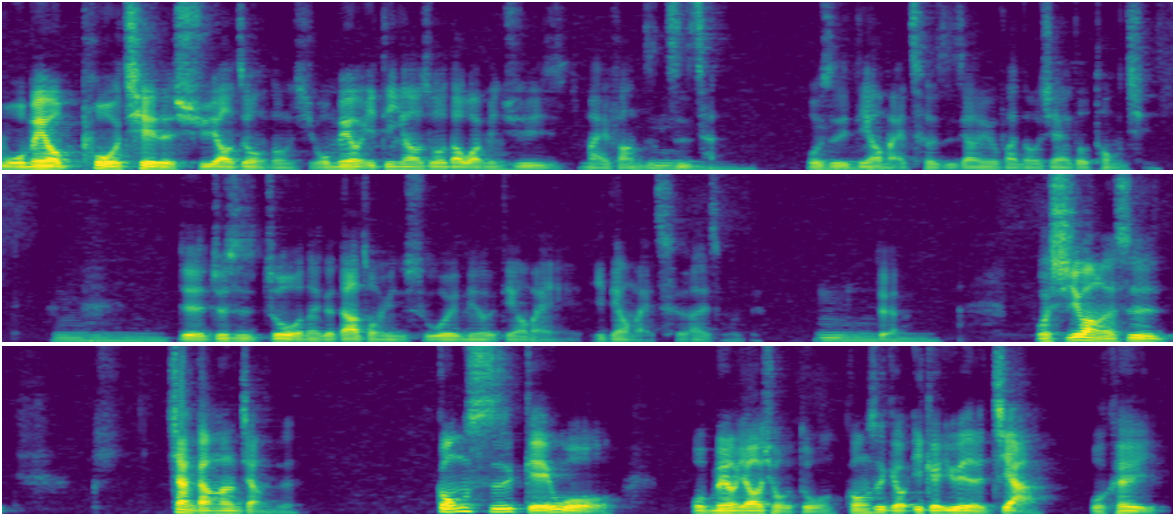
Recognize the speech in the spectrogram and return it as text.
我没有迫切的需要这种东西，我没有一定要说到外面去买房子自产，嗯、或是一定要买车子这样，因为反正我现在都通勤，嗯，对，就是做那个大众运输，我也没有一定要买，一定要买车还是什么的，嗯，对啊，我希望的是像刚刚讲的，公司给我，我没有要求多，公司给我一个月的假，我可以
